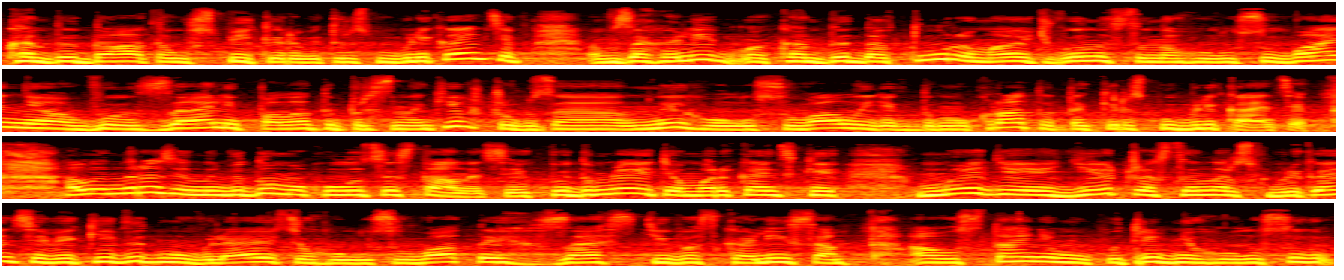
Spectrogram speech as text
кандидата у спікера від республіканців, взагалі кандидатури мають винести на голосування в залі Палати представників, щоб за них голосували як демократи, так і республіканці. Але наразі невідомо, коли це станеться. Як повідомляють американські медіа, є частина республіканців, які відмовляються голосувати за Стіва Скаліса. А останньому потрібні голоси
